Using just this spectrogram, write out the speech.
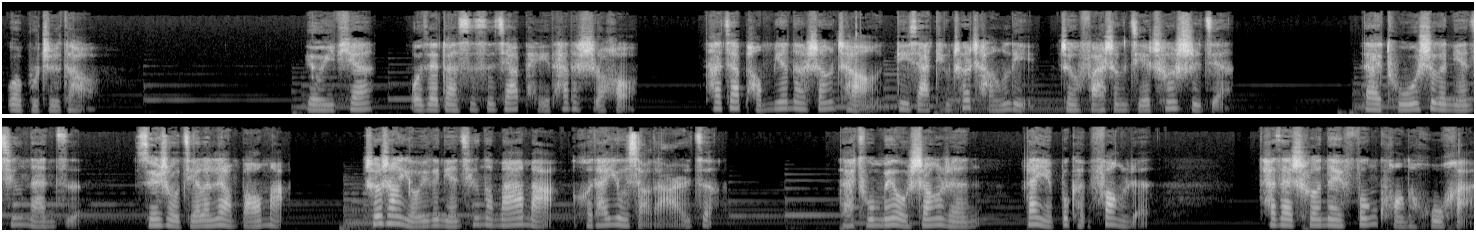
我不知道。有一天，我在段思思家陪她的时候，她家旁边的商场地下停车场里正发生劫车事件，歹徒是个年轻男子，随手劫了辆宝马，车上有一个年轻的妈妈和他幼小的儿子。歹徒没有伤人，但也不肯放人，他在车内疯狂的呼喊，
